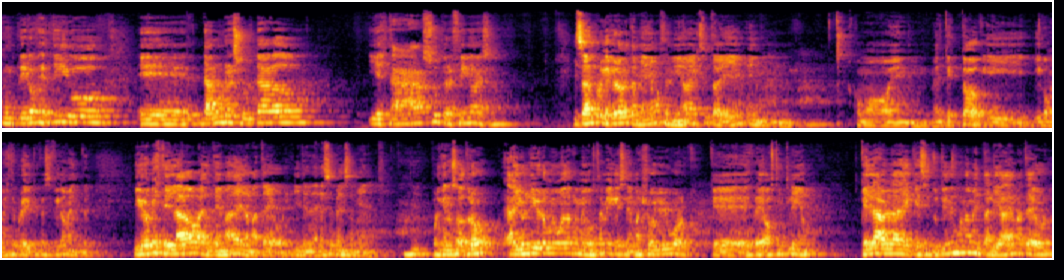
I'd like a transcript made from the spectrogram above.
cumplir objetivos, eh, dar un resultado y está súper fino eso. Y sabes por qué creo que también hemos tenido éxito ahí en, como en, en TikTok y, y con este proyecto específicamente. Y creo que está hilado al tema del amateur y tener ese pensamiento. Porque nosotros, hay un libro muy bueno que me gusta a mí que se llama Show Your Work, que es de Austin Kleon, que él habla de que si tú tienes una mentalidad de amateur,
